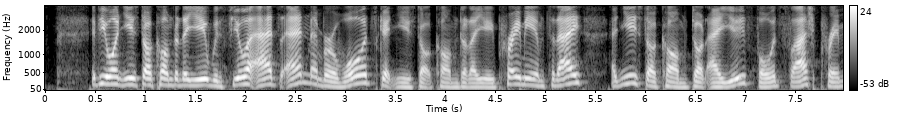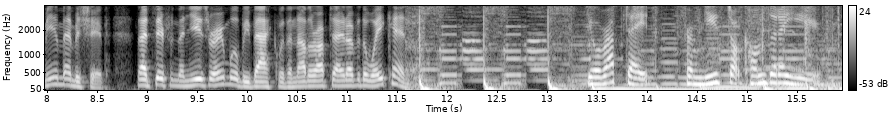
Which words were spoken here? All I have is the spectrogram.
If you want news.com.au with fewer ads and member awards, get news.com.au premium today at news.com.au forward slash premium membership. That's it from the newsroom. We'll be back with another update over the weekend. Your update from news.com.au.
